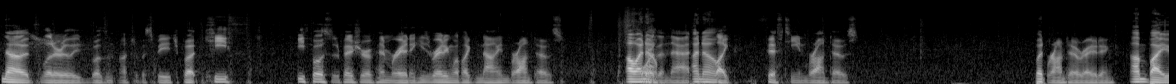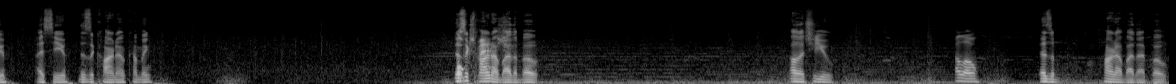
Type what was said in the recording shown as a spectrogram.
No, it literally wasn't much of a speech. But Keith, Keith posted a picture of him raiding. He's raiding with like nine Brontos. Oh, I More know. than that. I know. Like 15 Brontos. But- Bronto raiding. I'm by you. I see you. There's a Carno coming. There's a Carno smash. by the boat. Oh, that's you. Hello. There's a Carno by that boat.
